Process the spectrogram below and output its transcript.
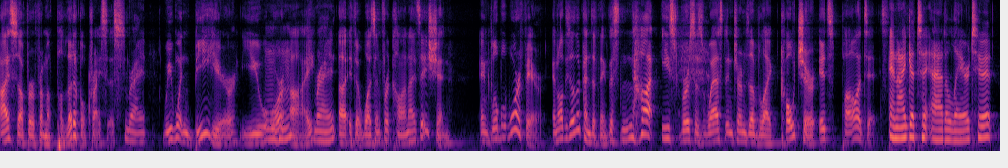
I suffer from a political crisis. Right. We wouldn't be here, you or I, Right. uh, if it wasn't for colonization and global warfare and all these other kinds of things. It's not East versus West in terms of like culture. It's politics. And I get to add a layer to it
